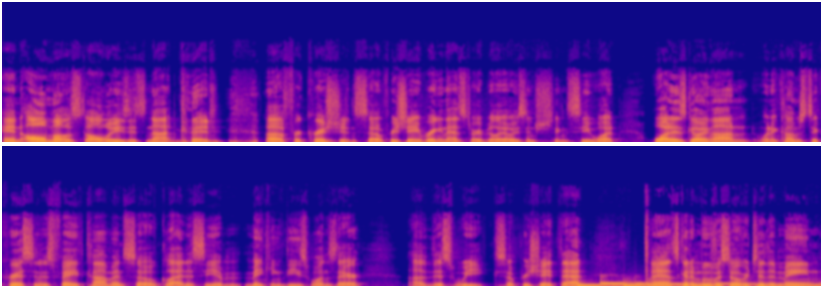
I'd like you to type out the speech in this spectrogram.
and almost always it's not good uh, for Christians. So appreciate you bringing that story, Billy. Always interesting to see what what is going on when it comes to Chris and his faith comments. So glad to see him making these ones there uh, this week. So appreciate that. And that's going to move us over to the main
